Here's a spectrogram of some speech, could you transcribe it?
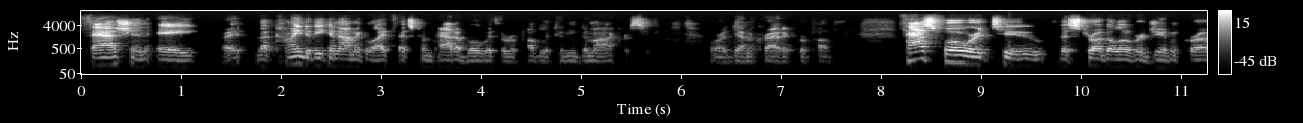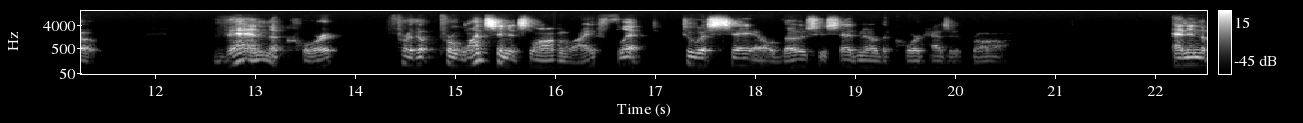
fashion a right the kind of economic life that's compatible with a republican democracy or a democratic republic. Fast forward to the struggle over Jim Crow. Then the court, for, the, for once in its long life, flipped to assail those who said, no, the court has it wrong. And in the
